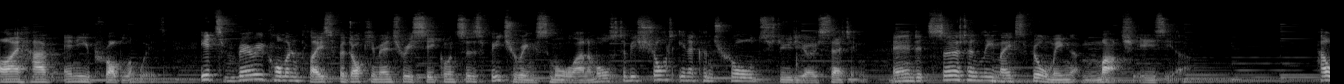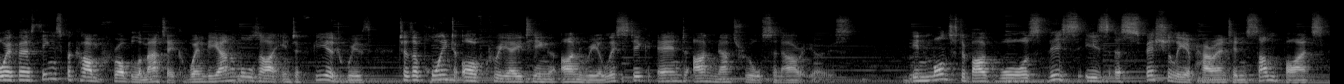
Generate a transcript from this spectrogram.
I have any problem with. It's very commonplace for documentary sequences featuring small animals to be shot in a controlled studio setting, and it certainly makes filming much easier. However, things become problematic when the animals are interfered with to the point of creating unrealistic and unnatural scenarios. In Monster Bug Wars, this is especially apparent in some fights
